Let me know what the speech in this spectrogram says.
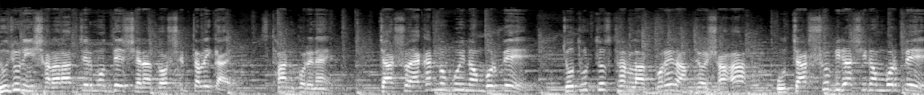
দুজনই সারা রাজ্যের মধ্যে সেরা দশের তালিকায় স্থান করে নেয়। চারশো একানব্বই নম্বর পেয়ে চতুর্থ স্থান লাভ করে রামজয় সাহা ও চারশো বিরাশি নম্বর পেয়ে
